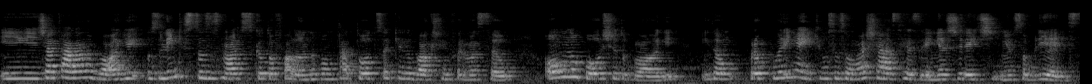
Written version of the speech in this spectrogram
e já tá lá no blog. Os links dos esmaltes que eu tô falando vão estar tá todos aqui no box de informação ou no post do blog. Então procurem aí que vocês vão achar as resenhas direitinho sobre eles.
